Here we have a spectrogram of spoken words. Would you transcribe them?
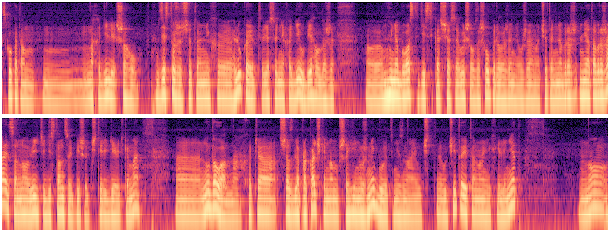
сколько там находили шагов. Здесь тоже что-то у них э, глюкает. Я сегодня ходил, бегал даже. Э, у меня была статистика, сейчас я вышел, зашел приложение, уже оно что-то не, ображ... не отображается, но видите, дистанцию пишет 4,9 км. Э, ну да ладно, хотя сейчас для прокачки нам шаги нужны будут, не знаю, учитывает оно их или нет. Но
